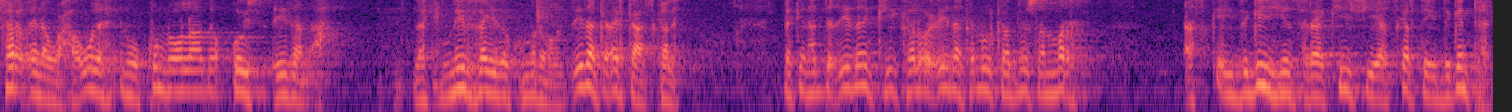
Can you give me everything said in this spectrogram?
Sharcina waxaa u leh inuu ku noolaado qoys ciidan ah. Laakiin nin rayida kuma noolado ciidanka cirkaa iska leh. Laakiin hadda ciidankii kale oo ciidanka dhulka hadduusan mar ay degan yihiin saraakiishii iyo askarta ay degan tahay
